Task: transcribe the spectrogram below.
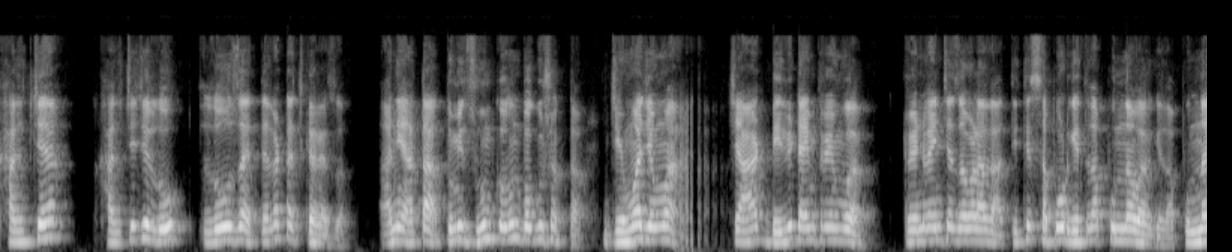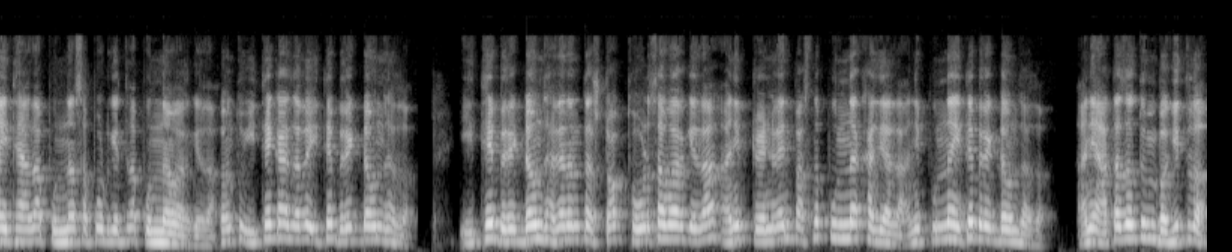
खालच्या खालचे जे लो लोज आहेत त्याला टच करायचं. आणि आता तुम्ही झूम करून बघू शकता जेव्हा जेव्हा च्या डेली टाइम फ्रेमवर ट्रेंड लाईनच्या जवळ आला तिथे सपोर्ट घेतला पुन्हा वर गेला. पुन्हा इथे आला पुन्हा सपोर्ट घेतला पुन्हा वर गेला. परंतु इथे काय झालं? इथे ब्रेकडाऊन झालं. इथे ब्रेकडाऊन झाल्यानंतर स्टॉक थोडासा वर गेला आणि ट्रेंड लाईन पासून पुन्हा खाली आला आणि पुन्हा इथे ब्रेकडाऊन झालं. आणि आता जर तुम्ही बघितलं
